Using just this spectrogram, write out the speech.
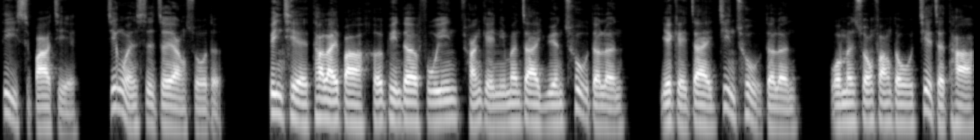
第十八节。经文是这样说的，并且他来把和平的福音传给你们在远处的人，也给在近处的人。我们双方都借着他，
